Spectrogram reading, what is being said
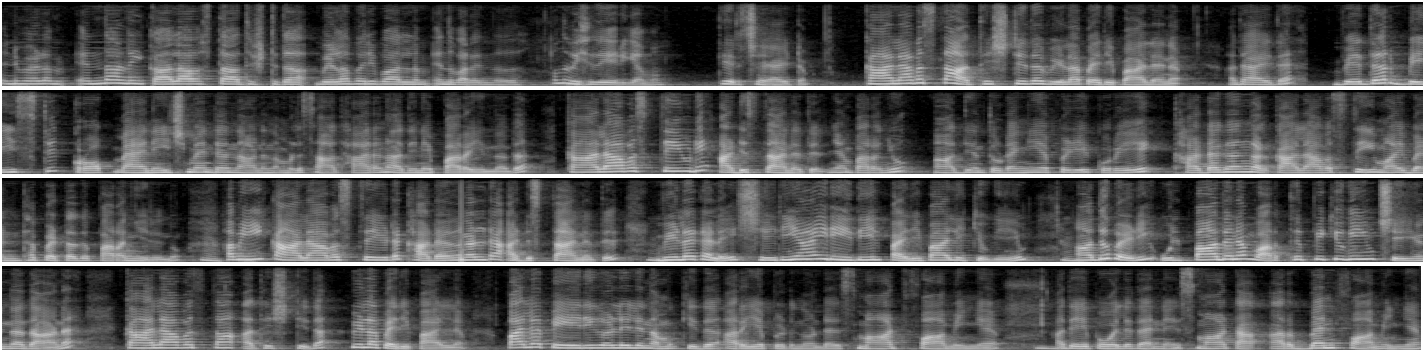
ഇനി മേഡം എന്താണ് ഈ കാലാവസ്ഥ അധിഷ്ഠിത വിളപരിപാലനം എന്ന് പറയുന്നത്? ഒന്ന് വിശദീകരിക്കാമോ? തീർച്ചയായിട്ടും. കാലാവസ്ഥ അധിഷ്ഠിത വിള പരിപാലനം അതായത് വെതർ ബേസ്ഡ് ക്രോപ്പ് മാനേജ്മെന്റ് എന്നാണ് നമ്മൾ സാധാരണ അതിനെ പറയുന്നത്. കാലാവസ്ഥയുടെ അടിസ്ഥാനത്തിൽ ഞാൻ പറഞ്ഞു ആദ്യം തുടങ്ങിയപ്പോഴേ കുറേ ഘടകങ്ങൾ കാലാവസ്ഥയുമായി ബന്ധപ്പെട്ടത് പറഞ്ഞിരുന്നു. അപ്പൊ ഈ കാലാവസ്ഥയുടെ ഘടകങ്ങളുടെ അടിസ്ഥാനത്തിൽ വിളകളെ ശരിയായ രീതിയിൽ പരിപാലിക്കുകയും അതുവഴി ഉൽപാദനം വർദ്ധിപ്പിക്കുകയും ചെയ്യുന്നതാണ് കാലാവസ്ഥ അധിഷ്ഠിത വിള പരിപാലനം പല പേരുകളിൽ നമുക്കിത് അറിയപ്പെടുന്നുണ്ട്. സ്മാർട്ട് ഫാമിങ് അതേപോലെ തന്നെ സ്മാർട്ട് അർബൻ ഫാമിങ്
